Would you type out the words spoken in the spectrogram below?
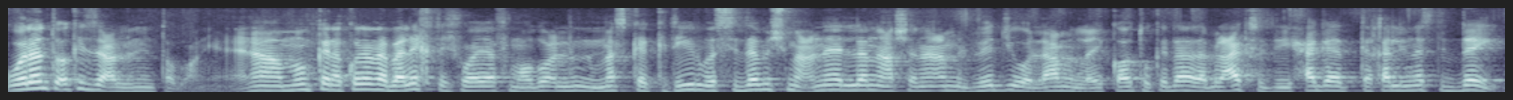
ولا أنتوا أكيد زعلانين طبعا. يعني أنا ممكن أكون أنا بالغت شوية في موضوع إن أنا ماسكه كتير بس ده مش معناه إن أنا عشان أعمل فيديو ولا أعمل لايكات وكده. ده بالعكس دي حاجة تخلي الناس تتضايق.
